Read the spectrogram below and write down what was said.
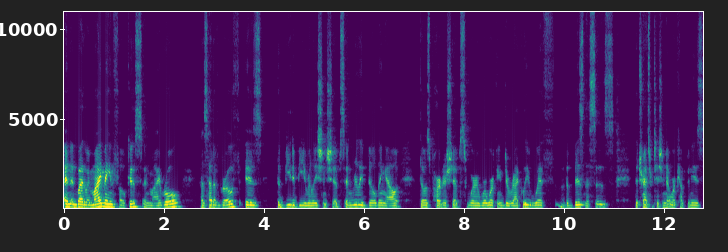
and, and by the way, my main focus and my role as head of growth is the B2B relationships and really building out those partnerships where we're working directly with the businesses, the transportation network companies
